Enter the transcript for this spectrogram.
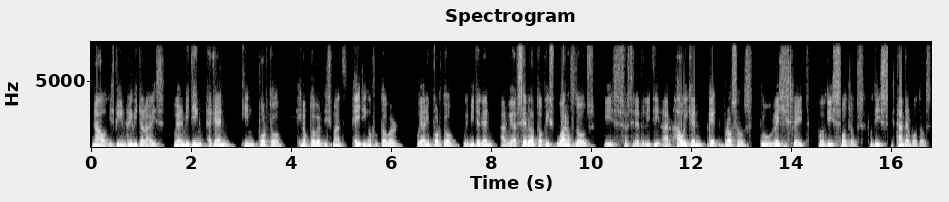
now is being revitalized. We are meeting again in Porto in October this month, 18th of October. We are in Porto. We meet again and we have several topics. One of those is sustainability and how we can get Brussels to legislate for these bottles, for these standard bottles.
